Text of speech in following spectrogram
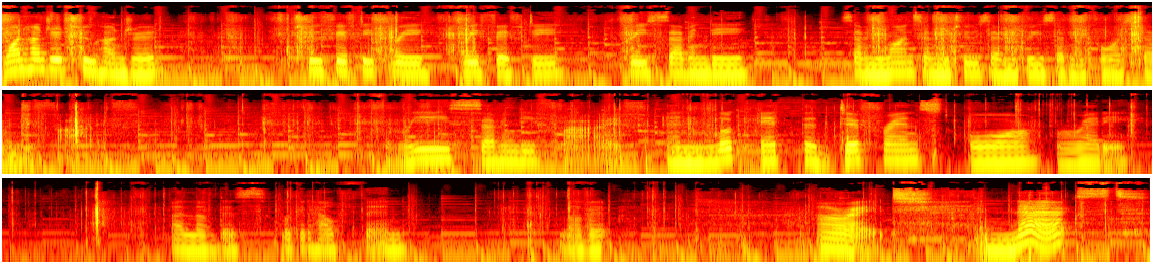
100, 200, 253, 350, 370, 71, 72, 73, 74, 75. 375. And look at the difference already. I love this. Look at how thin. Love it. All right. Next,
